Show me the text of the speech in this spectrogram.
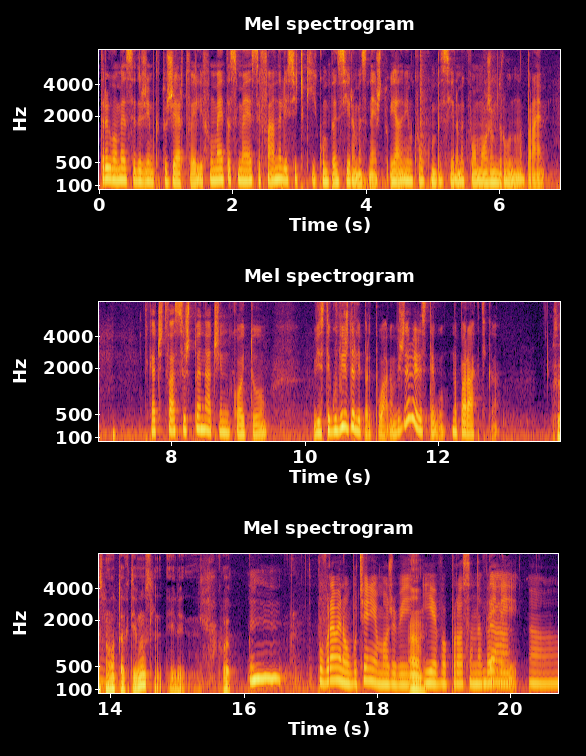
Тръгваме да се държим като жертва или в момента сме се фанали всички и компенсираме с нещо. Я да видим какво компенсираме, какво можем друго да направим. Така че това също е начин, който вие сте го виждали, предполагам. Виждали ли сте го на практика? С новата активност ли? Или какво? По време на обучение, може би, а. и е въпроса на Вели, да. а,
